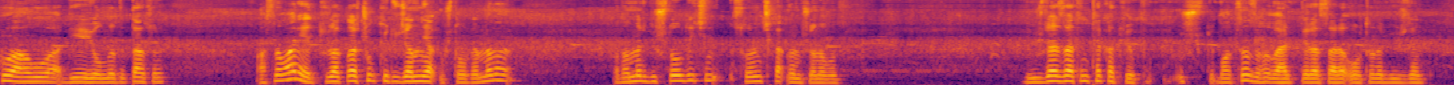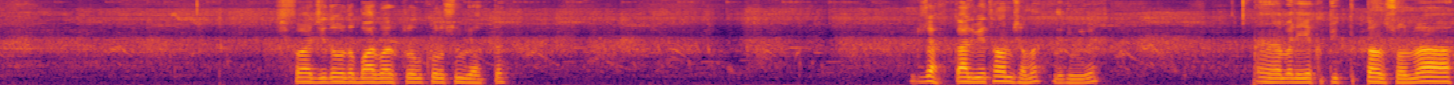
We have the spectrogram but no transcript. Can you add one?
hua hua diye yolladıktan sonra aslında var ya tuzaklar çok kötü canını yakmış Tolga'nın ama adamları güçlü olduğu için sorun çıkartmamış ona bu. Büyücüler zaten tek atıyor. Üç, baksanıza verdikleri hasara ortada büyücülerin. Şifacıyı da orada barbar kralı korusun diye attı. Güzel. Galibiyet almış ama dediğim gibi. Ee, böyle yakıp yıktıktan sonra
